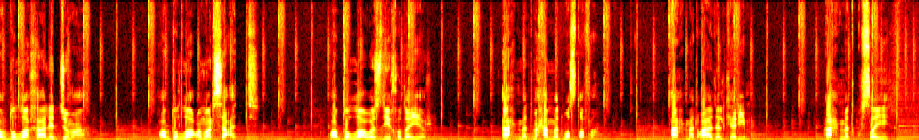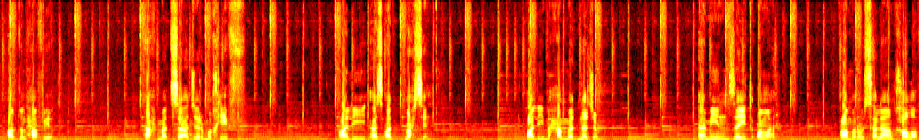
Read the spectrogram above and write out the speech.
عبد الله خالد جمعة. عبد الله عمر سعد. عبد الله وجدي خضير. أحمد محمد مصطفى. أحمد عادل كريم. أحمد قصي عبد الحفيظ. أحمد ساجر مخيف. علي أسعد محسن. علي محمد نجم. أمين زيد عمر. عمرو سلام خلف.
